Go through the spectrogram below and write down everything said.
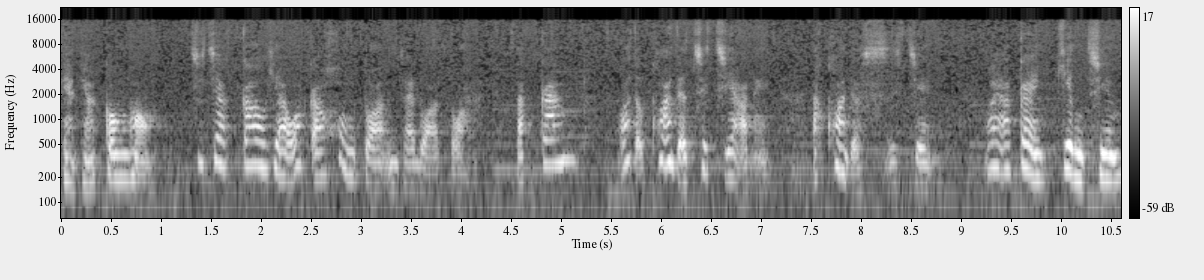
听听讲吼，这只狗遐我甲放大，唔知偌大。逐工我都看到这只呢，啊，看到时间，我要跟伊竞争。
